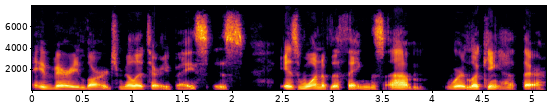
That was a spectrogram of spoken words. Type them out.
a very large military base. Is is one of the things um, we're looking at there.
